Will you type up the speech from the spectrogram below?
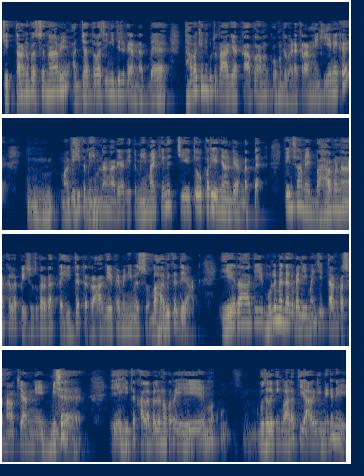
චිත්තානුපස්සනාවේ අජ්ජත් වශයෙන් ඉදිරියට යන්නත් බෑ. තව කෙනෙකුට රාගයක් ආපුවම කොහොමද වැඩ කරන්නේ කියන එක මගේ හිත මෙහෙමනම් අරයාගේ හිත මෙහෙමයි කියන චේතෝපරිය ඥානට යන්නත් බෑ. ඒ නිසා මේ භාවනා කරලා පිසුසු කරගත්ත හිතට රාගයේ පැමිණීම ස්වභාවික දෙයක්. ඒ රාගයේ මුලැමැදක බැලීමයි චිත්තානුපස්සනාව කියන්නේ මිස ඒ හිත කලබල නොකර එහෙම බුසලකින් වහලා තියාගෙන ඉන්න එක නෙවෙයි.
